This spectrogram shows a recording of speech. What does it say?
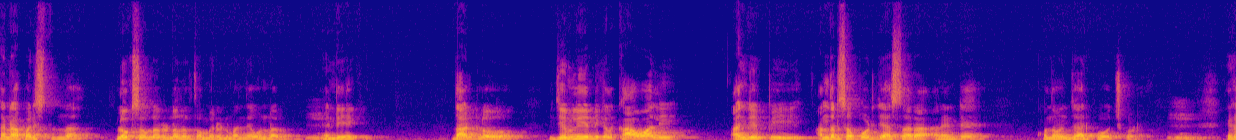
కానీ ఆ పరిస్థితి ఉందా? లోక్సభలో రెండు వందల తొంభై రెండు మందే ఉన్నారు ఎన్డీఏకి. దాంట్లో జమిలీ ఎన్నికలు కావాలి అని చెప్పి అందరు సపోర్ట్ చేస్తారా అని అంటే కొంతమంది జారిపోవచ్చు కూడా. ఇక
